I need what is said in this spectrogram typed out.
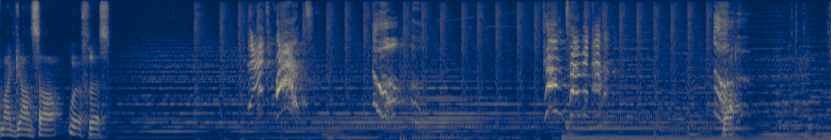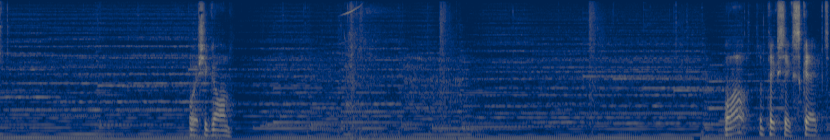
my guns are worthless. That hurts! Come to me! What? Where's she gone? Well, the pixie escaped.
